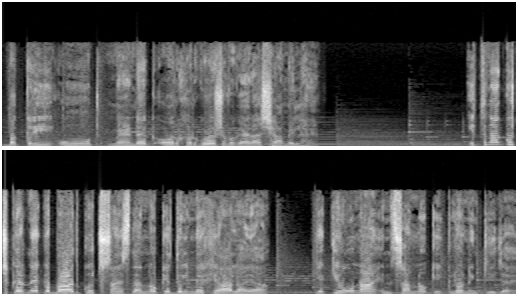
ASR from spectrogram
बकरी, ऊँट, मेंढक और खरगोश वगैरह शामिल हैं। इतना कुछ करने के बाद कुछ साइंसदानों के दिल में ख्याल आया कि क्यों ना इंसानों की क्लोनिंग की जाए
